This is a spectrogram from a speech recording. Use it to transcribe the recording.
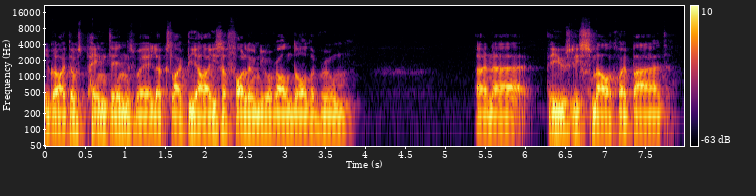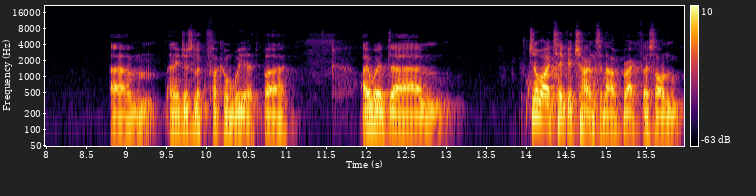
You've got like those paintings where it looks like the eyes are following you around all the room. And uh, they usually smell quite bad. Um, and they just look fucking weird. But I would. Um, do you know what? I'd take a chance and have breakfast on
